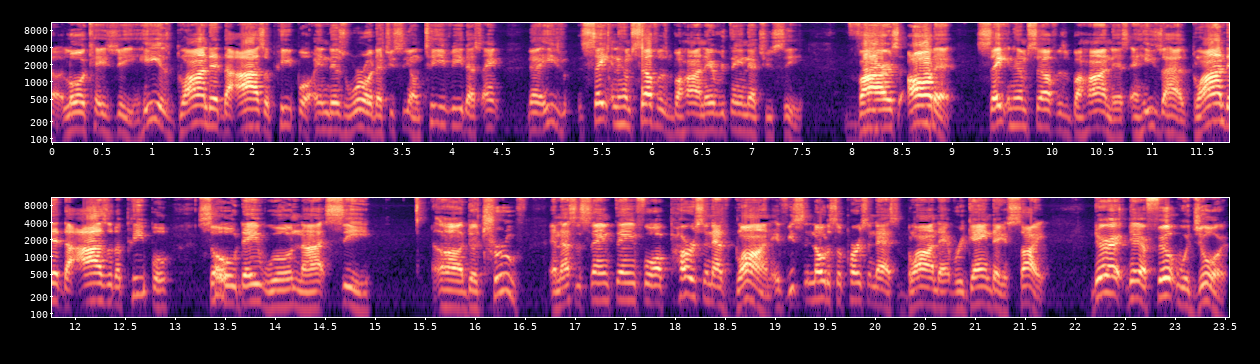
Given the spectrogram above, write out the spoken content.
the lowercase g. He has blinded the eyes of people in this world that you see on TV. That's ain't that he's Satan himself is behind everything that you see. Virus, all that. Satan himself is behind this, and he has blinded the eyes of the people so they will not see uh, the truth. And that's the same thing for a person that's blind. If you notice a person that's blind that regained their sight, they're they're filled with joy.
